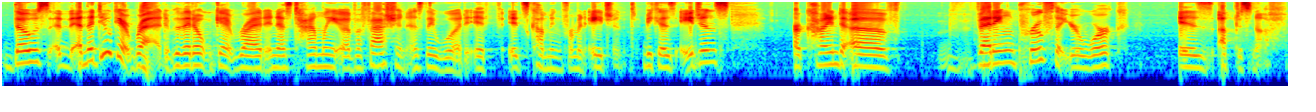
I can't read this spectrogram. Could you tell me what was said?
those, and they do get read, but they don't get read in as timely of a fashion as they would if it's coming from an agent. Because agents are kind of vetting proof that your work is up to snuff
